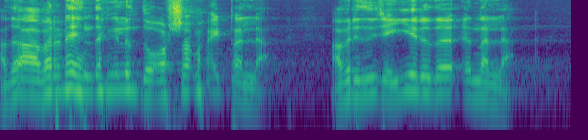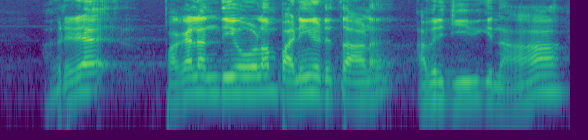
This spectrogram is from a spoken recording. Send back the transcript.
അത് അവരുടെ എന്തെങ്കിലും ദോഷമായിട്ടല്ല. അവരിത് ചെയ്യരുത് എന്നല്ല. അവരുടെ പകലന്തിയോളം പണിയെടുത്താണ് അവർ ജീവിക്കുന്നത്. ആ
